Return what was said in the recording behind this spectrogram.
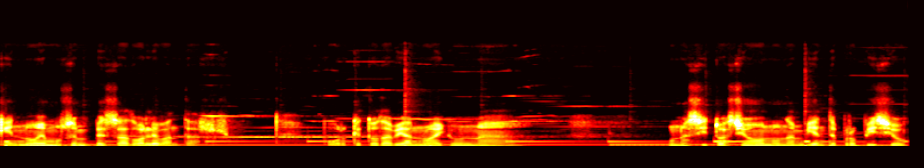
que no hemos empezado a levantar, porque todavía no hay una, una situación, un ambiente propicio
